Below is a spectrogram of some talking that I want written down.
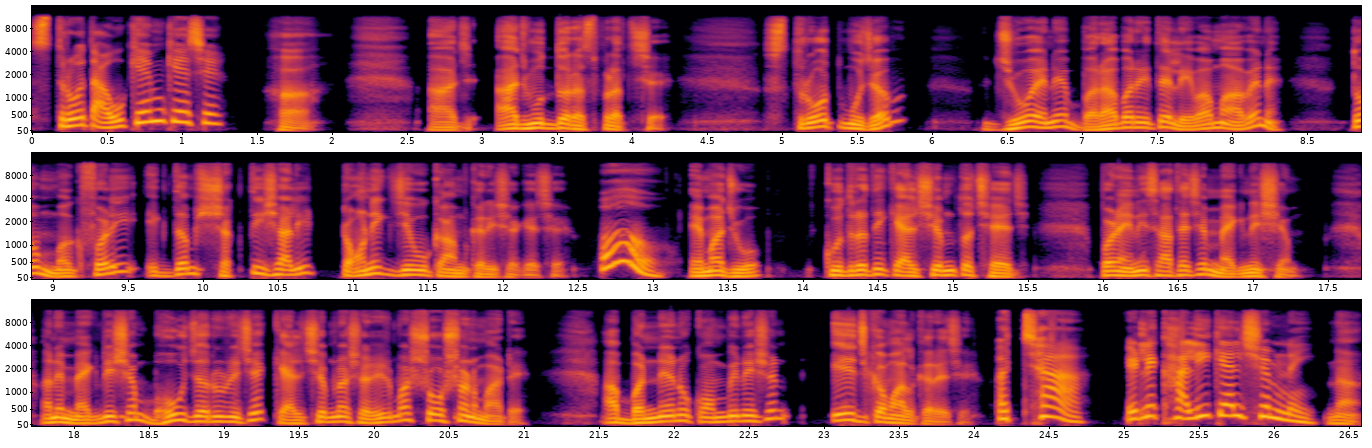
સ્ત્રોત આવું કેમ કે છે? હા, આજ આજ મુદ્દો રસપ્રદ છે. સ્ત્રોત મુજબ, જો એને બરાબર રીતે લેવામાં આવે ને તો મગફળી એકદમ શક્તિશાળી ટોનિક જેવું કામ કરી શકે છે. એમાં જુઓ કુદરતી કેલ્શિયમ તો છે જ પણ એની સાથે છે મેગ્નેશિયમ. અને મેગ્નેશિયમ બહુ જરૂરી છે કેલ્શિયમના શરીરમાં શોષણ માટે. આ બંનેનું કોમ્બિનેશન એ જ કમાલ કરે છે. અચ્છા એટલે ખાલી કેલ્શિયમ નહીં. ના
